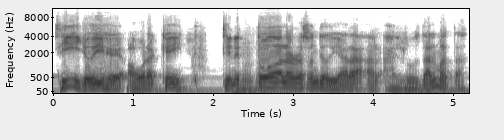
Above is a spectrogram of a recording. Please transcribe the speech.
Sí, yo dije, ahora Kay tiene toda la razón de odiar a, los dálmata,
